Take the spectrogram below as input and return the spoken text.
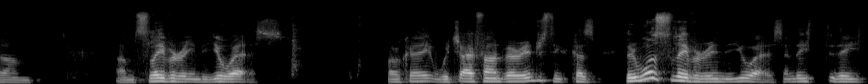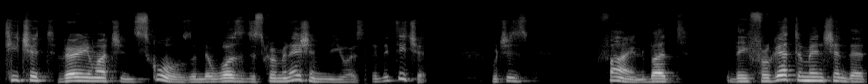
um, um, slavery in the US, okay, which I found very interesting because there was slavery in the US and they, they teach it very much in schools and there was discrimination in the US and they teach it, which is fine. But they forget to mention that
